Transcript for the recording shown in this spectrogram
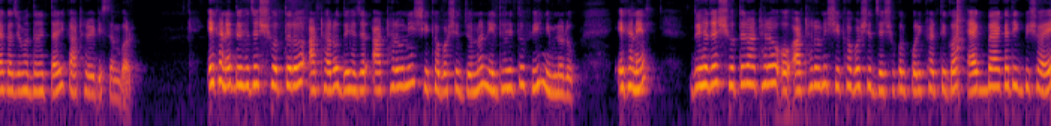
টাকা জমা দানের তারিখ আঠারোই ডিসেম্বর। এখানে দুই হাজার সতেরো, আঠারো, দুই হাজার আঠারো উনিশ শিক্ষাবর্ষের জন্য নির্ধারিত ফি নিম্নরূপ। এখানে দুই হাজার সতেরো, আঠারো ও আঠারো উনিশ শিক্ষাবর্ষের যে সকল পরীক্ষার্থীগণ এক বা একাধিক বিষয়ে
